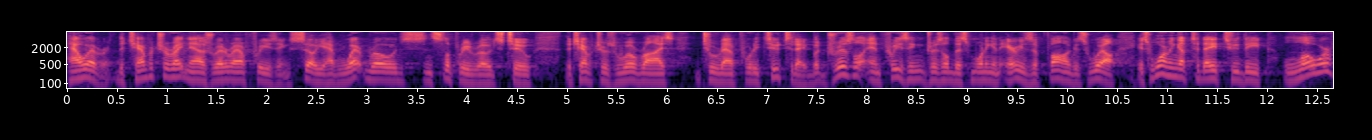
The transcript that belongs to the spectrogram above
However, the temperature right now is right around freezing, so you have wet roads and slippery roads too. The temperatures will rise to around 42 today, but drizzle and freezing drizzle this morning in areas of fog as well. It's warming up today to the lower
